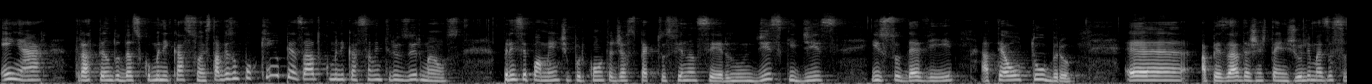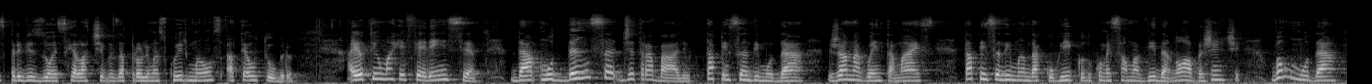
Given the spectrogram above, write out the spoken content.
em ar, tratando das comunicações, talvez um pouquinho pesado comunicação entre os irmãos, principalmente por conta de aspectos financeiros. Um diz que diz isso deve ir até outubro. É, apesar da gente estar em julho, mas essas previsões relativas a problemas com irmãos até outubro. Aí eu tenho uma referência da mudança de trabalho. Tá pensando em mudar? Já não aguenta mais? Tá pensando em mandar currículo, começar uma vida nova? Gente, vamos mudar.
